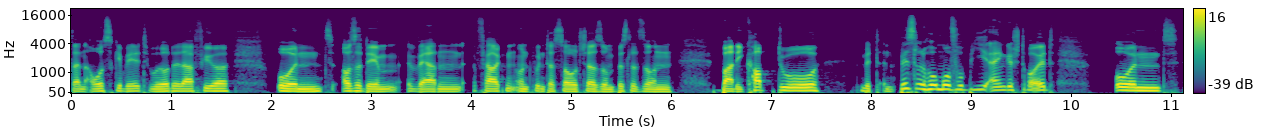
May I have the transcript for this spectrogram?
dann ausgewählt wurde dafür. Und außerdem werden Falcon und Winter Soldier so ein bisschen so ein Buddy-Cop-Duo mit ein bisschen Homophobie eingestreut und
